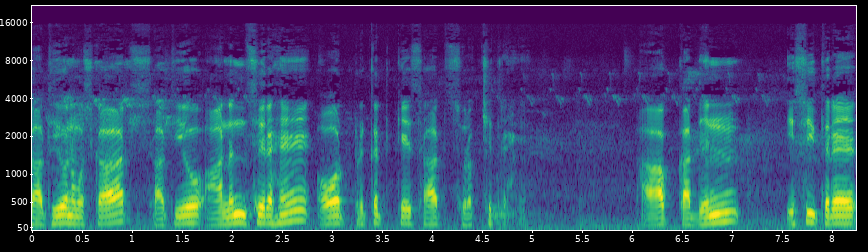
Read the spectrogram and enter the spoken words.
साथियों, नमस्कार। साथियों, आनंद से रहें और प्रकृति के साथ सुरक्षित रहें। आपका दिन इसी तरह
